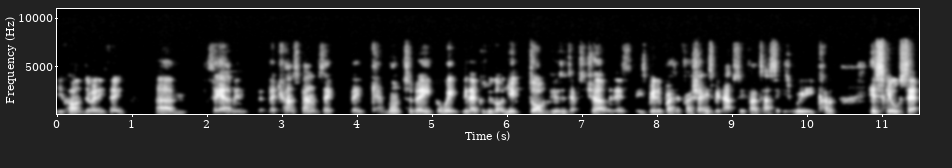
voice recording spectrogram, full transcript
You can't do anything." Um, so yeah, I mean, they're transparent as they, they want to be, but we, you know, because we've got new Dom who's a deputy chairman. He's, he's been a breath of fresh air. He's been absolutely fantastic. He's really kind of his skill set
